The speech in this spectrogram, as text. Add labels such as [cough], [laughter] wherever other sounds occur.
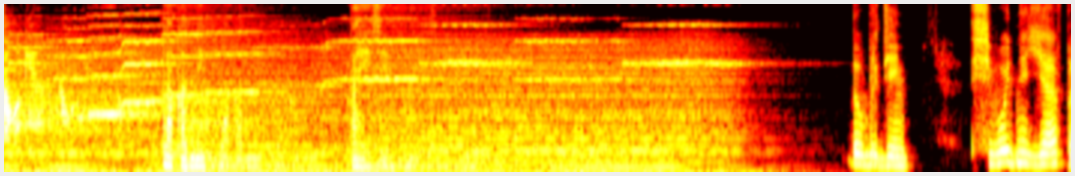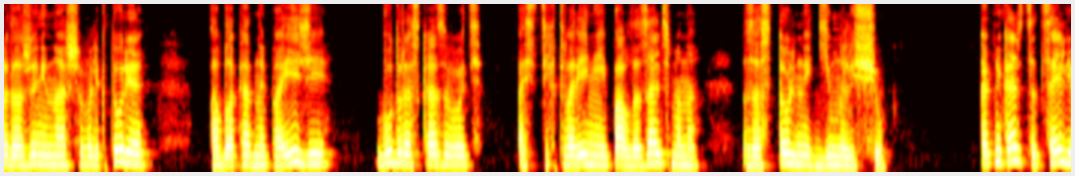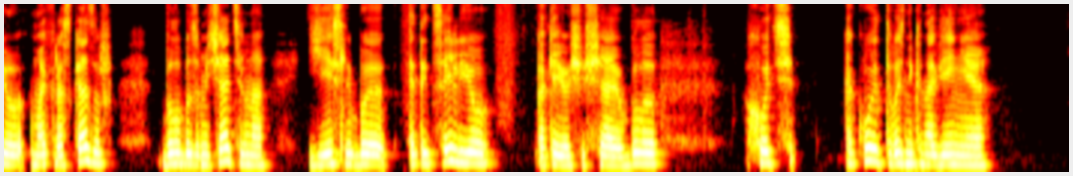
Антология блокадной, блокадной поэзии. Добрый день. Сегодня я в продолжении нашего лектория о блокадной поэзии буду рассказывать о стихотворении Павла Зальцмана «Застольный гимн лещу». Как мне кажется, целью моих рассказов было бы замечательно, если бы этой целью, как я ее ощущаю, было хоть какое-то возникновение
